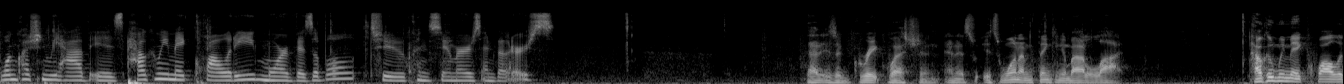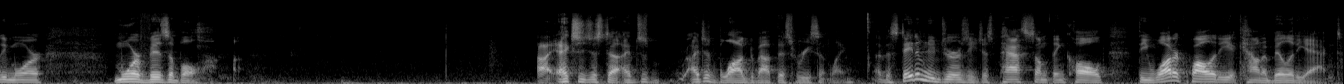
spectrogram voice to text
one question we have is how can we make quality more visible to consumers and voters? That is a great question, and it's, it's one I'm thinking about a lot. How can we make quality more, more visible? I actually just, uh, I just, I just blogged about this recently. Uh, the state of New Jersey just passed something called the Water Quality Accountability Act.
